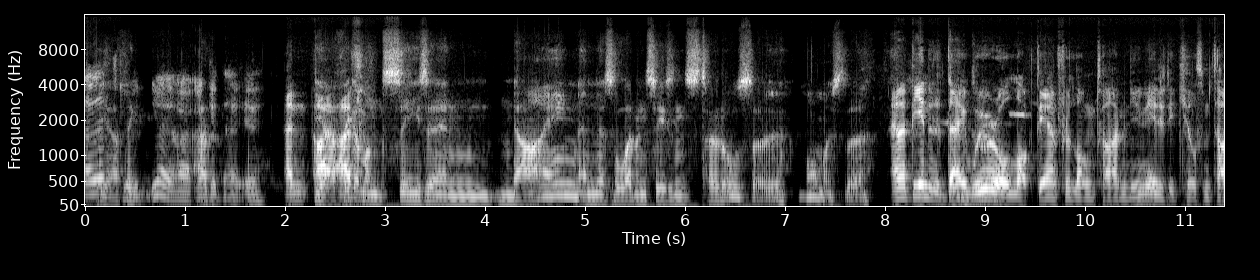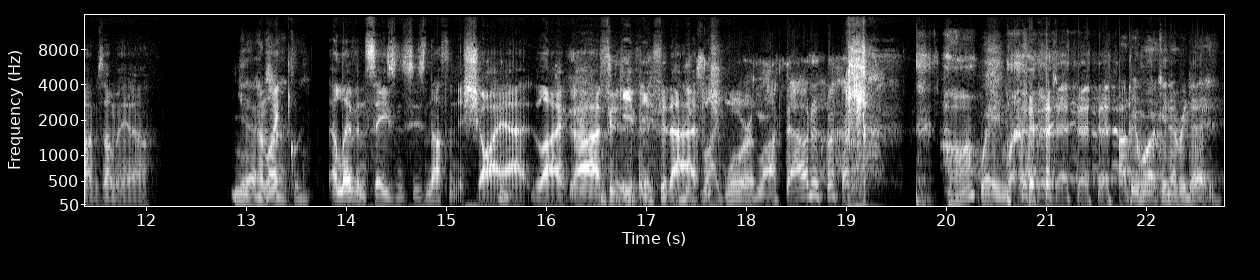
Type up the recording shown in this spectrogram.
Oh, Yeah, I good. think- yeah, I, I I- get that. Yeah. And Yeah, I, I think I've- I'm on season nine, and there's 11 seasons total, so almost there. and at the end of the day, we were all locked down for a long time, and you needed to kill some time somehow. Yeah, And exactly. like eleven seasons is nothing to shy at. Like I forgive you for that. It's like we're in lockdown. Huh? Wait, what? I've been working every day.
